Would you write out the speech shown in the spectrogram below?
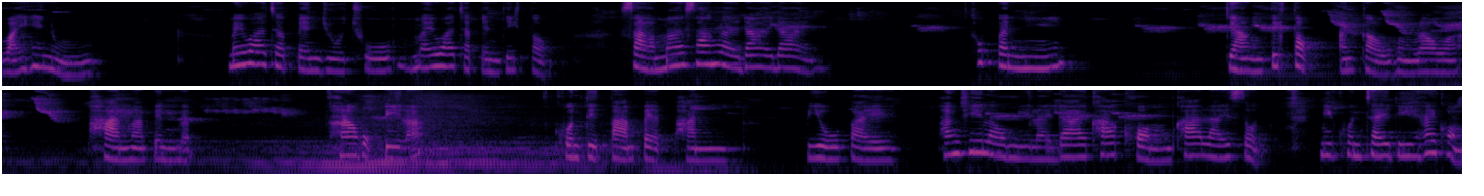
ไว้ให้หนู ไม่ว่าจะเป็น YouTube ไม่ว่าจะเป็น TikTok สามารถสร้างรายได้ได้ ทุกวันนี้ อย่าง TikTok อันเก่าของเราอะผ่านมาเป็นแบบ ห้าหกปีละ คนติดตามแปดพันปิวไป ทั้งที่เรามีรายได้ค่าคอมค่าไลฟ์สด มีคนใจดีให้ของ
